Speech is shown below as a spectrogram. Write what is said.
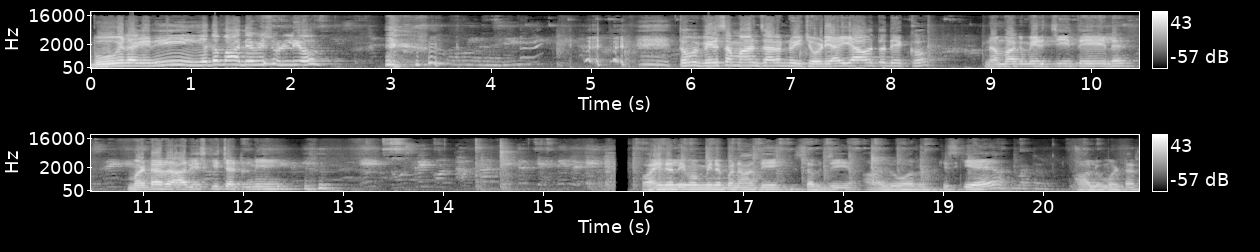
भूख लग रही ये तो बाद में भी सुन लियो। तो फिर सामान सारा नहीं छोड़ आई आओ तो देखो। नमक मिर्ची तेल मटर और इसकी चटनी। फाइनली मम्मी ने बना दी सब्ज़ी आलू और किसकी है? आलू मटर।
